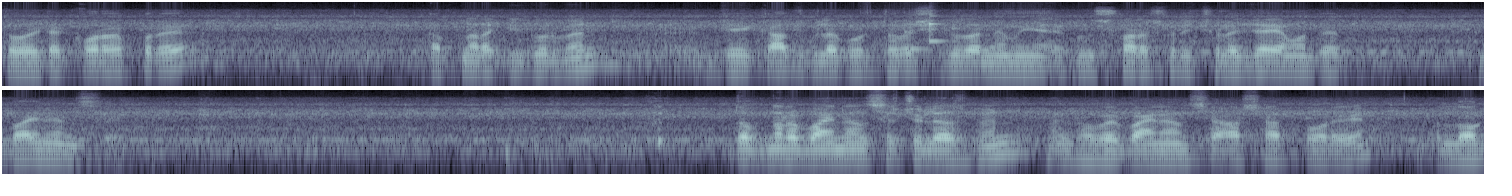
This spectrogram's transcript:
তো এটা করার পরে আপনারা কি করবেন, যে কাজগুলো করতে হবে সেগুলো নিয়ে আমি এখন সরাসরি চলে যাই আমাদের বাইন্যান্সে তো আপনারা বাইন্যান্সে চলে আসবেন। এভাবে বাইন্যান্সে আসার পরে লগ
